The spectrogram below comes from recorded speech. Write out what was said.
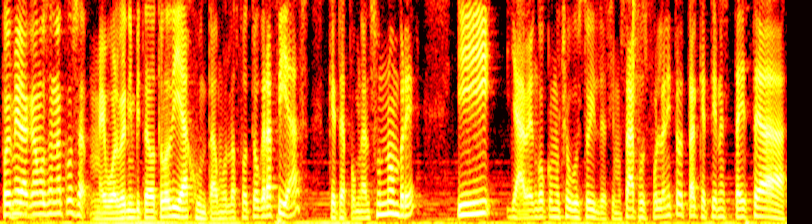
Pues mira, hagamos una cosa. Me vuelven a invitar otro día, juntamos las fotografías, que te pongan su nombre y ya vengo con mucho gusto y decimos, ah, pues fulanito de tal que tiene este, este, ah,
